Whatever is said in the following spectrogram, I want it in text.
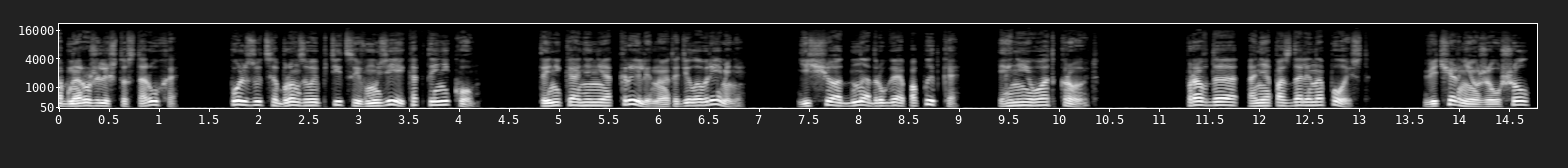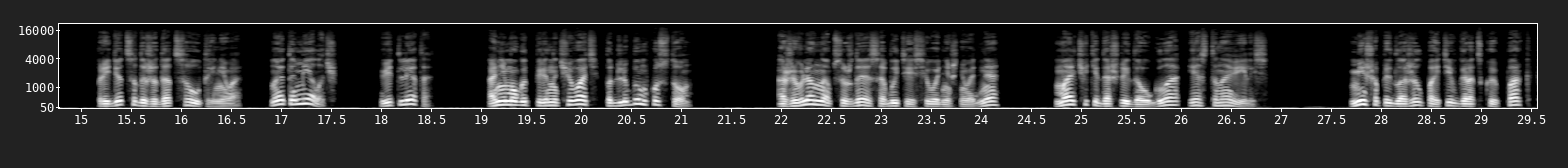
Обнаружили, что старуха пользуется бронзовой птицей в музее как тайником. Тайника они не открыли, но это дело времени. Еще одна другая попытка, и они его откроют. Правда, они опоздали на поезд. Вечерний уже ушел, придется дожидаться утреннего. Но это мелочь, ведь лето. Они могут переночевать под любым кустом. Оживленно обсуждая события сегодняшнего дня, мальчики дошли до угла и остановились. Миша предложил пойти в городской парк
